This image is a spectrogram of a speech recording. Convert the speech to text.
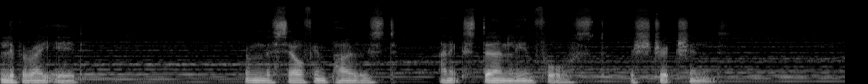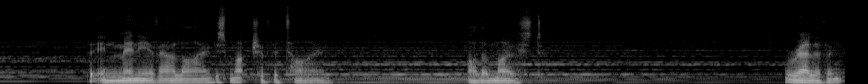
liberated from the self imposed and externally enforced restrictions that in many of our lives, much of the time, are the most relevant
